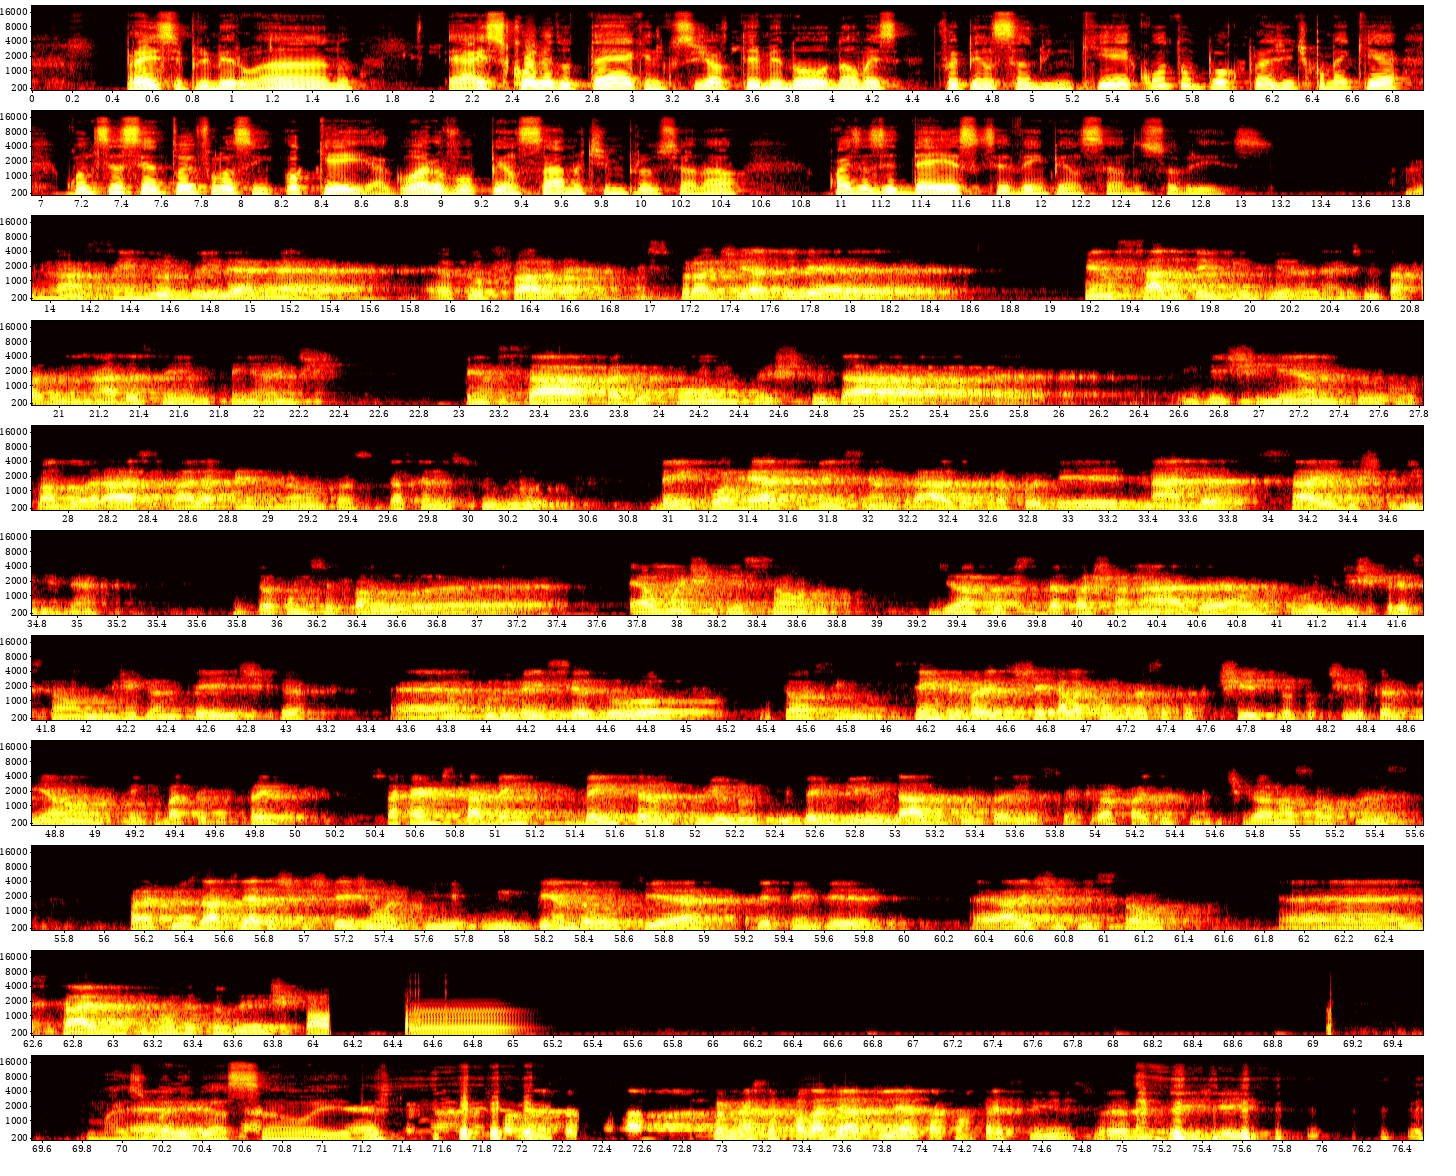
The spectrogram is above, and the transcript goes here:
para esse primeiro ano? É, a escolha do técnico, se já terminou ou não, mas foi pensando em quê? Conta um pouco pra gente como é que é. Quando você sentou e falou assim, ok, agora eu vou pensar no time profissional, quais as ideias que você vem pensando sobre isso? Não, sem dúvida, Guilherme, é, é o que eu falo, né? Esse projeto ele é pensado o tempo inteiro, né? A gente não está fazendo nada sem, sem antes pensar, fazer conta, estudar é, investimento, valorar se vale a pena ou não. Então, está assim, sendo tudo bem correto, bem centrado para poder nada sair dos trilhos, né? Então, como você falou, é, é uma instituição de uma torcida apaixonada, é um clube de expressão gigantesca, é, é um clube vencedor. Então, assim, sempre vai existir aquela cobrança por título, por time campeão, tem que bater de frente. Só que a gente está bem, bem tranquilo e bem blindado quanto a isso. A gente vai fazer tudo que tiver ao nosso alcance para que os atletas que estejam aqui entendam o que é defender é, a instituição é, e saibam que vão ter todo o respaldo. Mais uma é, ligação aí. É, começa, a, começa, a falar de atleta, acontece isso, é, não tem jeito.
